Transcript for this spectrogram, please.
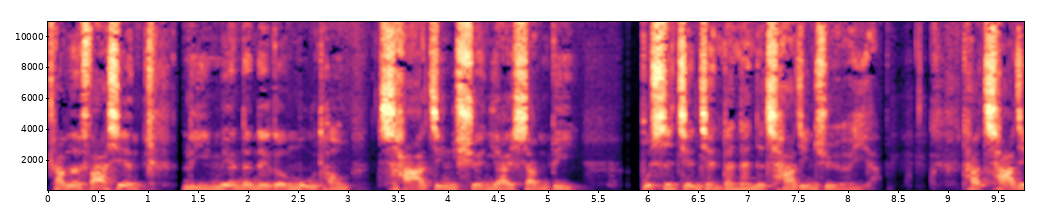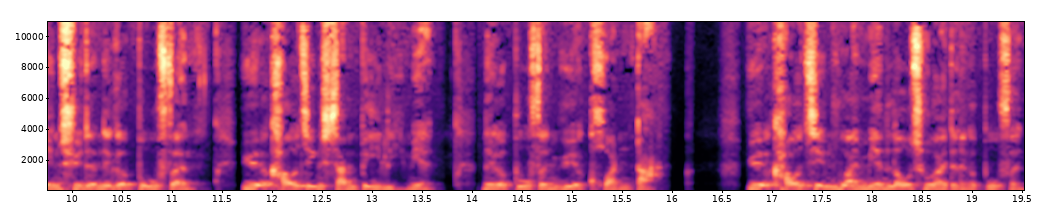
他们发现里面的那个木头插进悬崖山壁，不是简简单单的插进去而已啊，它插进去的那个部分越靠近山壁里面，那个部分越宽大；越靠近外面露出来的那个部分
